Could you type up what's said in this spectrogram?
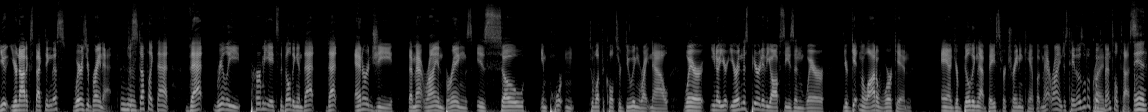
you you're not expecting this. Where's your brain at? Mm-hmm. Just stuff like that. That really permeates the building and that that energy that Matt Ryan brings is so important to what the Colts are doing right now where, you know, you're you're in this period of the offseason where you're getting a lot of work in and you're building that base for training camp. But Matt Ryan, just take those little quick Right. mental tests. And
